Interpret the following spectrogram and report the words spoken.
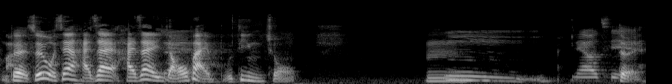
嘛。对，所以我现在还在还在摇摆不定中。嗯，嗯，了解。对。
